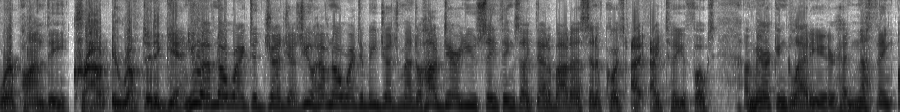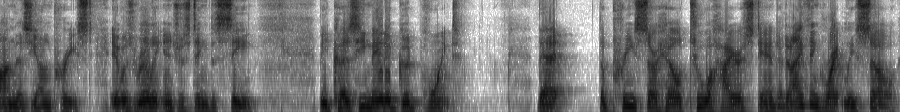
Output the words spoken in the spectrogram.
Whereupon the crowd erupted again. You have no right to judge us. You have no right to be judgmental. How dare you say things like that about us? And of course, I, I tell you folks, American Gladiator had nothing on this young priest. It was really interesting to see because he made a good point that the priests are held to a higher standard, and I think rightly so.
